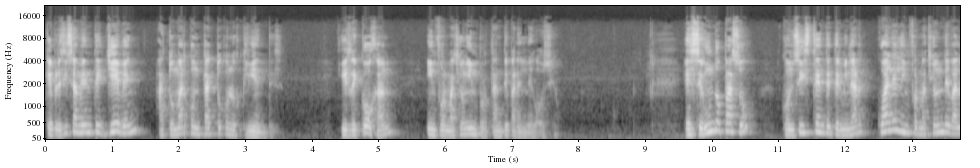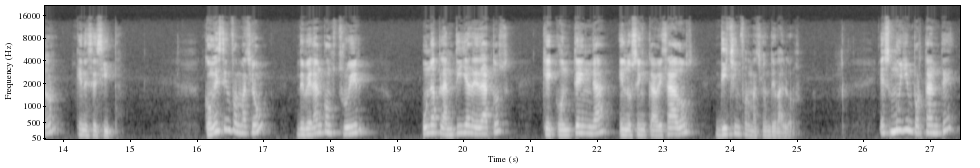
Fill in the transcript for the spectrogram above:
que precisamente lleven a tomar contacto con los clientes y recojan información importante para el negocio. El segundo paso consiste en determinar cuál es la información de valor que necesitan. Con esta información deberán construir una plantilla de datos que contenga en los encabezados dicha información de valor. Es muy importante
